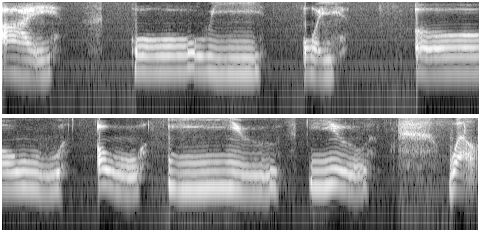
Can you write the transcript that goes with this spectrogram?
I, oi, oi, oh, oh, you, you. Well,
